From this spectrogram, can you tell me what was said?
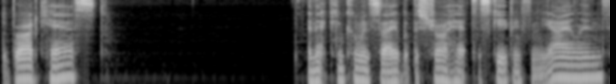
the broadcast. And that can coincide with the Straw Hats escaping from the island.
